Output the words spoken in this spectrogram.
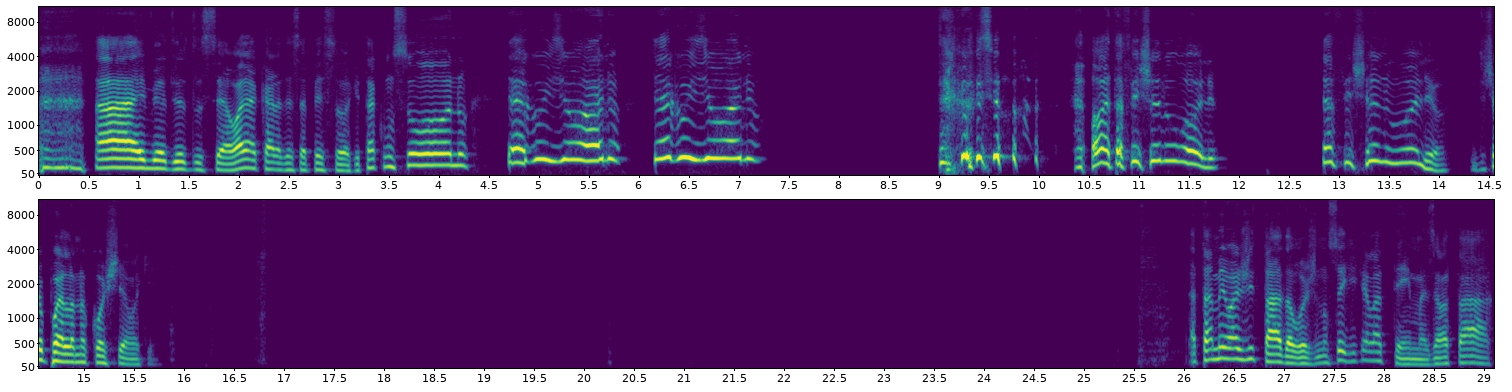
Ai, meu Deus do céu. Olha a cara dessa pessoa que tá com sono. Tá com sono. Tá com sono. Tá com. Olha, tá fechando o olho. Tá fechando o olho. Deixa eu pôr ela no colchão aqui. Ela tá meio agitada hoje. Não sei o que, que ela tem, mas ela tá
